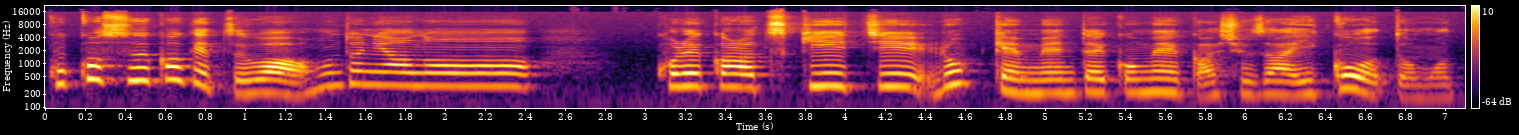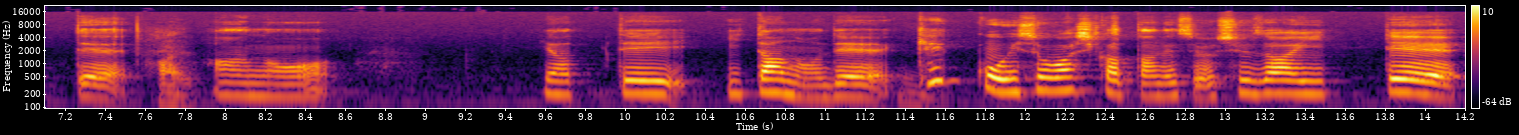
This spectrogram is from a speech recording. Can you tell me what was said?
ここ数ヶ月は本当にあのこれから月16件明太子メーカー取材行こうと思ってはい。あのやっていたのでうん結構忙しかったんですよ取材行って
